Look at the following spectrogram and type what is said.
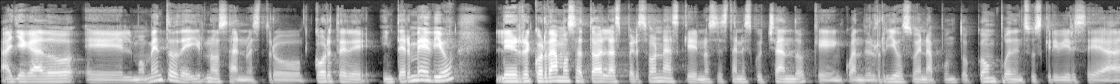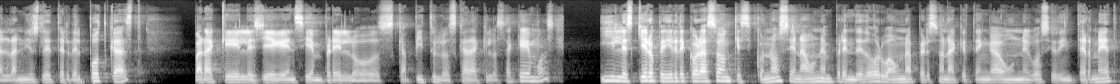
Ha llegado el momento de irnos a nuestro corte de intermedio. Le recordamos a todas las personas que nos están escuchando que en cuandoelriosuena.com pueden suscribirse a la newsletter del podcast para que les lleguen siempre los capítulos cada que los saquemos. Y les quiero pedir de corazón que si conocen a un emprendedor o a una persona que tenga un negocio de Internet,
